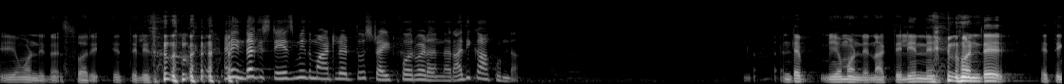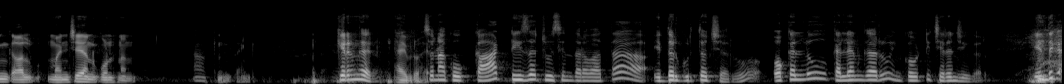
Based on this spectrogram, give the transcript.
ఏమండి సారీ తెలీదు. అంటే ఇందాక స్టేజ్ మీద మాట్లాడుతూ స్ట్రైట్ ఫార్వర్డ్ అన్నారు. అది కాకుండా. అంటే ఏమండి నాకు తెలియని నేను అంటే ఐ థింక్ ఆల్ మంచి అనుకుంటున్నాను. ఓకే. థ్యాంక్ యూ కిరణ్ గారు. సో నాకు కార్డ్ టీజర్ చూసిన తర్వాత ఇద్దరు గుర్తొచ్చారు. ఒకళ్ళు కళ్యాణ్ గారు ఇంకొకటి చిరంజీవి గారు. ఎందుక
